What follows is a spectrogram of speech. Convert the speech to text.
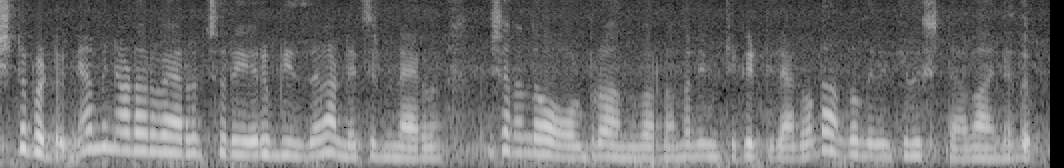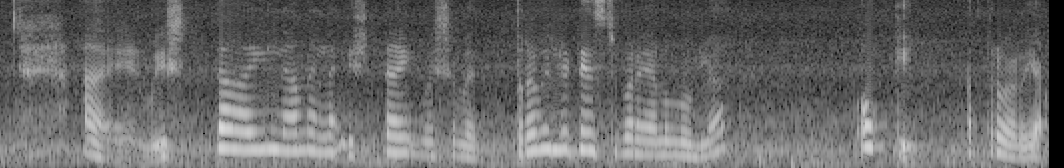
ഇഷ്ടപ്പെട്ടു. ഞാൻ പിന്നെ അവിടെ ഒരു വേറെ ചെറിയൊരു പിസ്സ കണ്ടുവച്ചിട്ടുണ്ടായിരുന്നു പക്ഷെ അതെന്തോ ഓർഡർ ആണെന്ന് പറഞ്ഞു. അതൊന്നും എനിക്ക് കിട്ടില്ല അതുകൊണ്ട് അതൊന്നും എനിക്കിത് ഇഷ്ടമാവാഞ്ഞത് ഇഷ്ടമായില്ല എന്നല്ല. ഇഷ്ടമായി പക്ഷെ എത്ര വലിയ ടേസ്റ്റ് പറയാനൊന്നുമില്ല. ഓക്കെ അത്ര പറയാം.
